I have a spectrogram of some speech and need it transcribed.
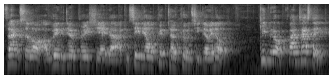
thanks a lot. I really do appreciate that. I can see the old cryptocurrency going up. Keep it up, fantastic.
